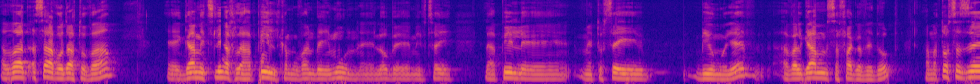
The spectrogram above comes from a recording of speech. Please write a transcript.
עבד, עשה עבודה טובה, אה, גם הצליח להפיל, כמובן באימון, לא במבצעי, להפיל מטוסי ביום אויב, אבל גם ספג אבדות. המטוס הזה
